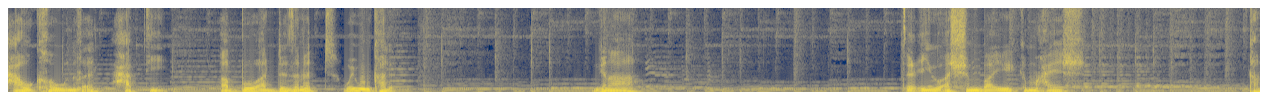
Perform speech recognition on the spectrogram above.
ሓው ክኸውን ይኽእል ሓብቲ ኣቦ ኣደ ዘመድ ወይ እውን ካልእ ግና ጥዕዩ ኣሽምባይ ክመሓየሽ ካብ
